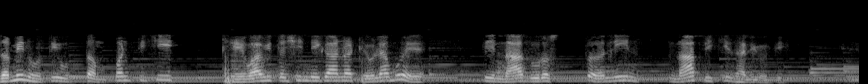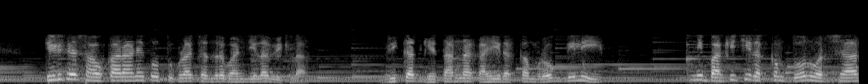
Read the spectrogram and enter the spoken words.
जमीन होती उत्तम पण तिची ठेवावी तशी निगा न ठेवल्यामुळे ती नादुरस्त नि नापिकी झाली होती. तिडके सावकाराने तो तुकडा चंद्रभांजीला विकला. विकत घेताना काही रक्कम रोख दिली आणि बाकीची रक्कम दोन वर्षात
